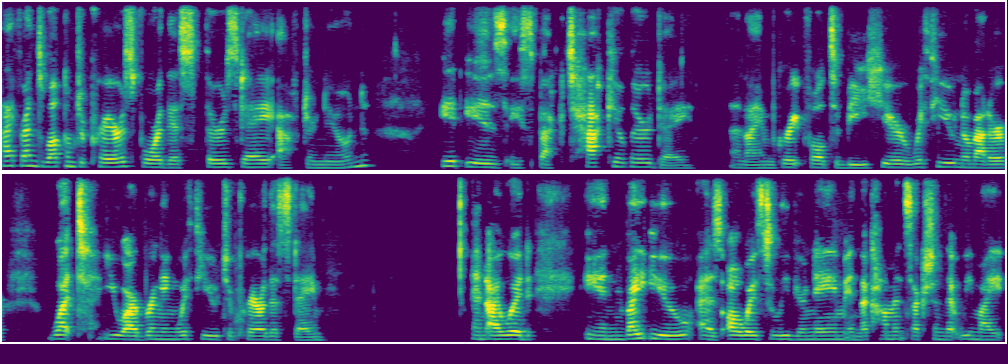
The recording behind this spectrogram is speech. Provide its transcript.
Hi, friends. Welcome to prayers for this Thursday afternoon. It is a spectacular day, and I am grateful to be here with you no matter what you are bringing with you to prayer this day. And I would invite you, as always, to leave your name in the comment section that we might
